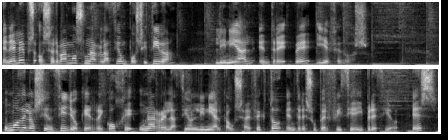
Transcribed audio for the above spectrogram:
En ELEPS observamos una relación positiva lineal entre P y F2. Un modelo sencillo que recoge una relación lineal causa-efecto entre superficie y precio es...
